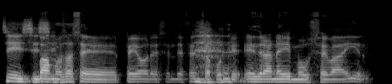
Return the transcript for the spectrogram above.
Sí, sí, Vamos sí. a ser peores en defensa porque Adrian Amos se va a ir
